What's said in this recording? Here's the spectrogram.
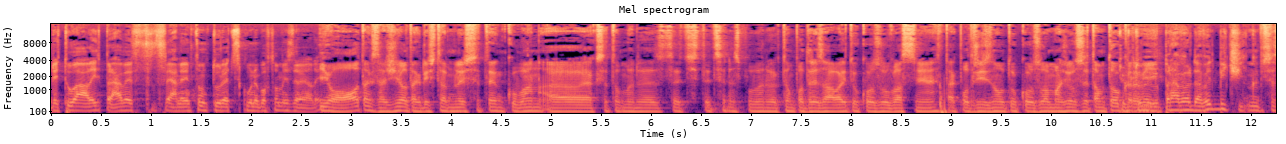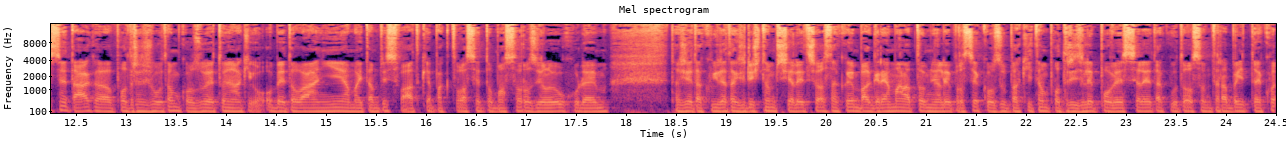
rituály právě v, já nevím, v tom Turecku nebo v tom Izraeli? Jo, tak zažil, tak když tam měli se ten Kuban, uh, jak se to jmenuje, teď, teď se nespomenu, jak tam podřezávají tu kozu vlastně, tak podříznou tu kozu a mažou se tam tou To mi krví. vyprávěl David Bičík. Mm, Přesně tak, a podřežou tam kozu, je to nějaké obětování a mají tam ty svátky a pak to vlastně to maso rozdělují chudým. Takže takovýhle, takže když tam přijeli třeba s takovým bagrem a na to měli prostě kozu, pak ji tam podřízli, pověsili, tak u toho jsem teda být jako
